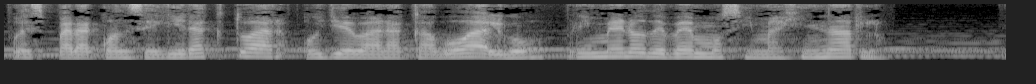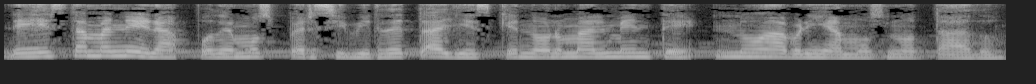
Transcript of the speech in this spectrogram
pues para conseguir actuar o llevar a cabo algo, primero debemos imaginarlo. De esta manera podemos percibir detalles que normalmente no habríamos notado.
